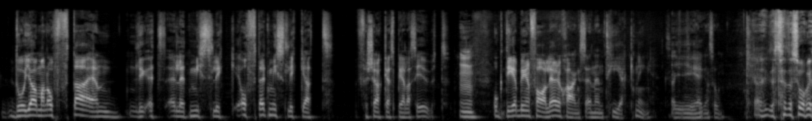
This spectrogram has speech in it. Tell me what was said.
då gör man ofta, en, ett, eller ett, misslyck, ofta ett misslyckat försöka spela sig ut. mm. Och det blir en farligare chans än en tekning i egen zon. Jag, jag såg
